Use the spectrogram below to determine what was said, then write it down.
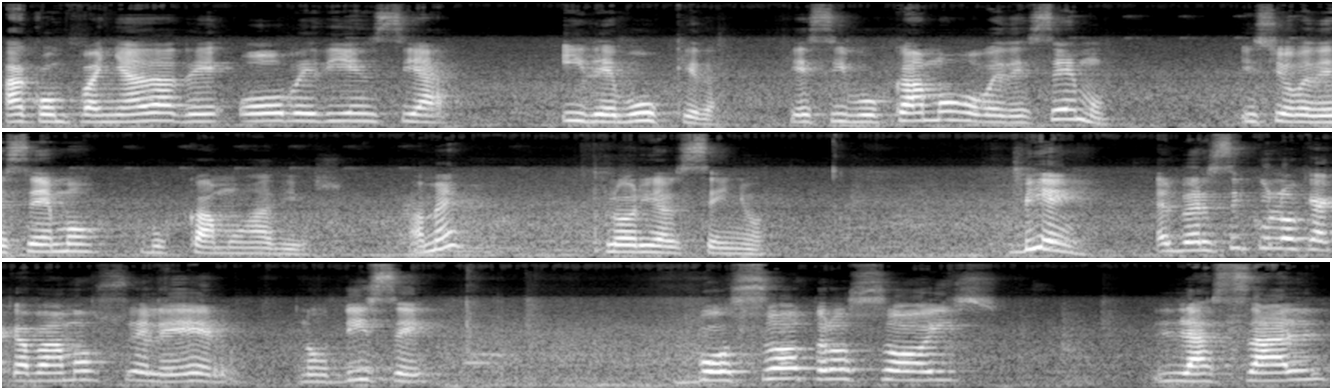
acompañada de obediencia y de búsqueda que si buscamos, obedecemos. Y si obedecemos, buscamos a Dios. Amén. Gloria al Señor. Bien, el versículo que acabamos de leer nos dice, vosotros sois la sal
